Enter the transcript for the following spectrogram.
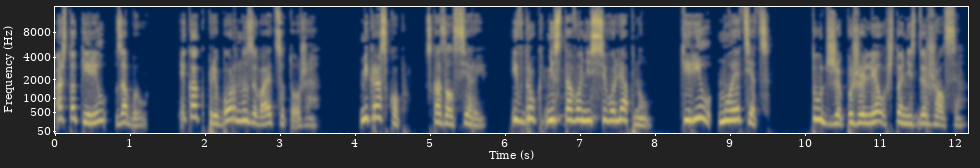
А что Кирилл, забыл. И как прибор называется тоже. «Микроскоп», — сказал Серый. И вдруг ни с того ни с сего ляпнул. «Кирилл — мой отец». Тут же пожалел, что не сдержался.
